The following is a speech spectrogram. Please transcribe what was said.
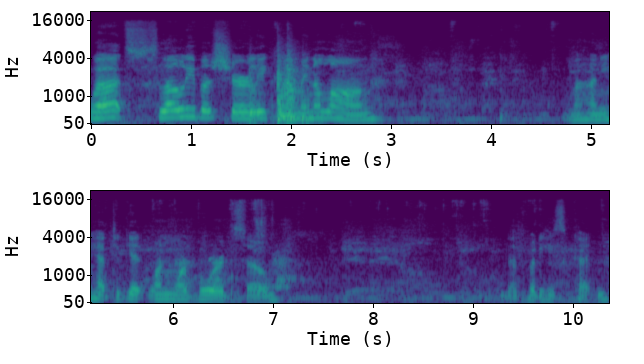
Well, it's slowly but surely coming along. My honey had to get one more board, so that's what he's cutting.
